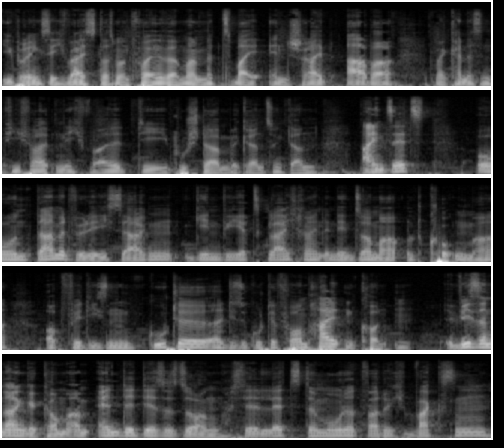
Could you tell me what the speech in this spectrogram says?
Übrigens, ich weiß, dass man Feuerwehrmann mit zwei N schreibt, aber man kann es in FIFA halt nicht, weil die Buchstabenbegrenzung dann einsetzt. Und damit würde ich sagen, gehen wir jetzt gleich rein in den Sommer und gucken mal, ob wir diesen gute, äh, diese gute Form halten konnten. Wir sind angekommen am Ende der Saison. Der letzte Monat war durchwachsen.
